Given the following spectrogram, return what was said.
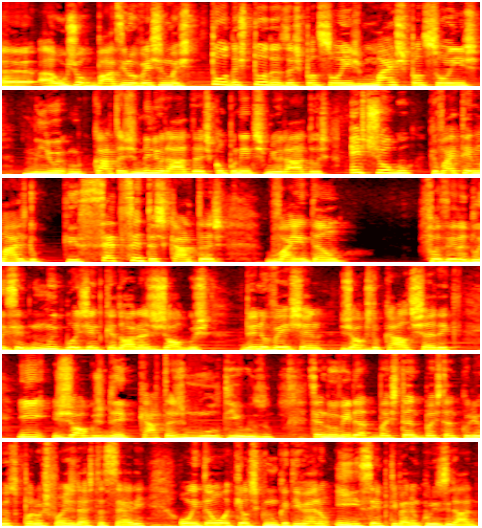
uh, uh, o jogo base Innovation, mas todas, todas as expansões, mais expansões, melhor, cartas melhoradas, componentes melhorados. Este jogo, que vai ter mais do que 700 cartas, vai então fazer a delícia de muito boa gente que adora jogos do Innovation, jogos do Carl Schudig e jogos de cartas multiuso. Sem dúvida, bastante, bastante curioso para os fãs desta série, ou então aqueles que nunca tiveram e sempre tiveram curiosidade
